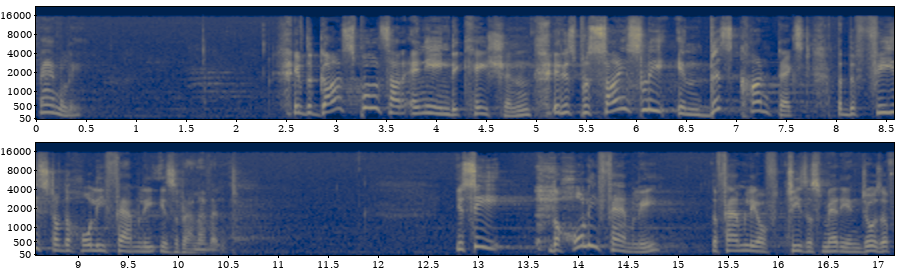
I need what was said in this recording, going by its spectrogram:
family? If the Gospels are any indication, it is precisely in this context that the feast of the Holy Family is relevant. You see, the Holy Family, the family of Jesus, Mary, and Joseph,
